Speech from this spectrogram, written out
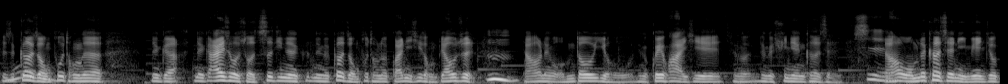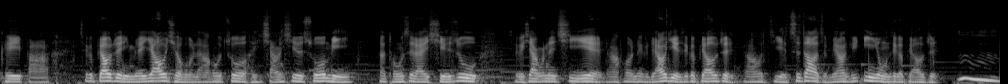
就是各种不同的那个那个 ISO 所制定的那个各种不同的管理系统标准，嗯，然后呢，我们都有那个规划一些这个那个训练课程，是，然后我们的课程里面就可以把。这个标准里面的要求，然后做很详细的说明，那同时来协助这个相关的企业，然后那个了解这个标准，然后也知道怎么样去应用这个标准。嗯，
